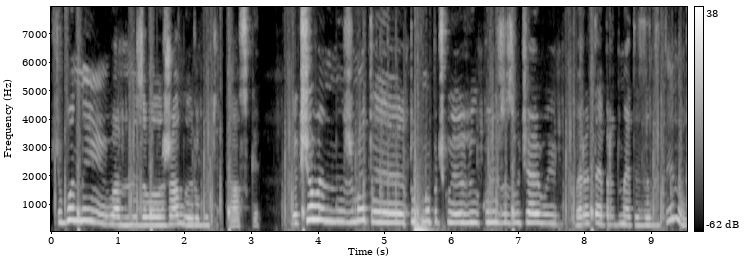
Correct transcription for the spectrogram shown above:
щоб вони вам не заважали робити таски. Якщо ви нажмете ту кнопочку, якою зазвичай ви берете предмети за дитину,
